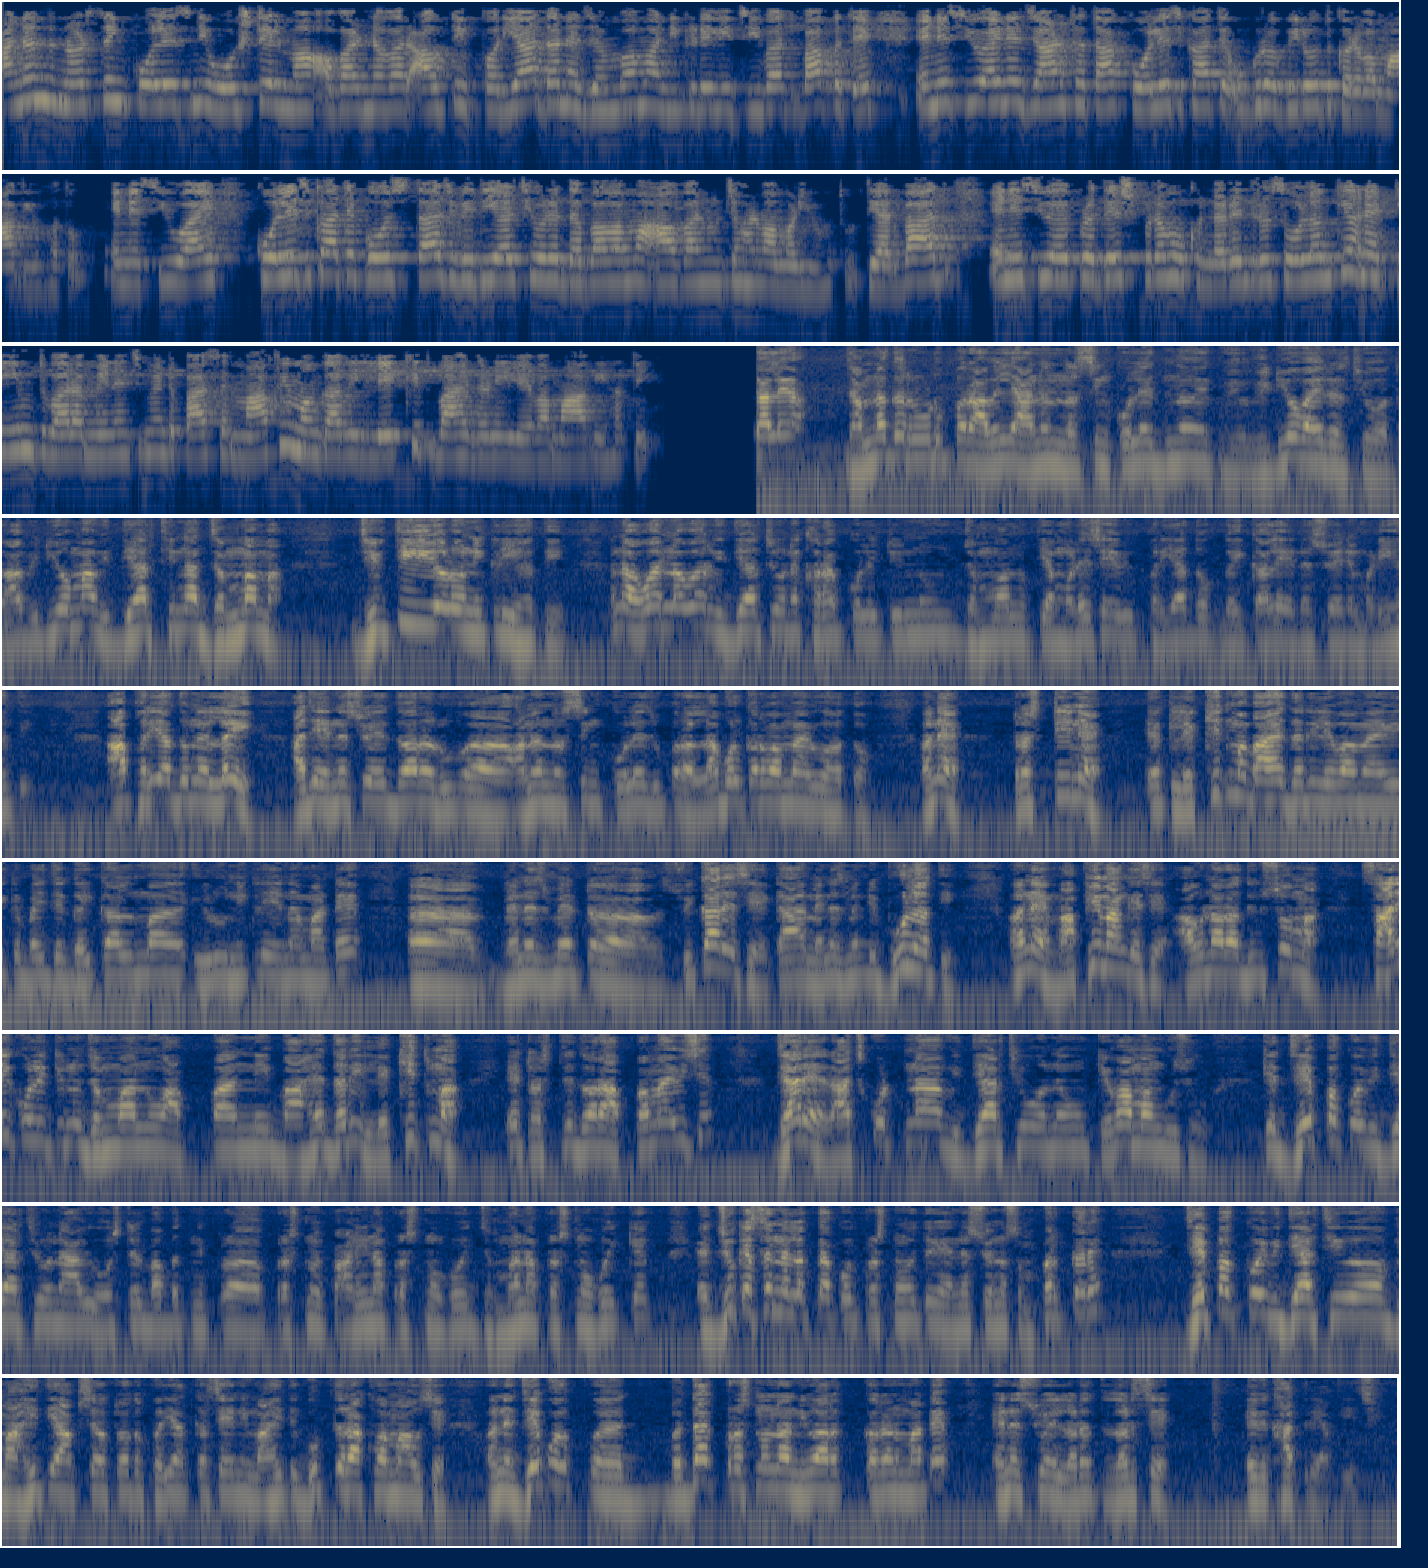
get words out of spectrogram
આનંદ nursing કોલેજની હોસ્ટેલમાં અવારનવાર આવતી ફરિયાદ અને જમવામાં નીકળેલી જીવાત બાબતે એનએસયુઆઈને જાણ થતાં કોલેજ ખાતે ઉગ્ર વિરોધ કરવામાં આવ્યો હતો. એનએસયુઆઈ કોલેજ ખાતે પહોંચતા જ વિદ્યાર્થીઓને દબાવવામાં આવવાનું જાણવા મળ્યું હતું. ત્યારબાદ એનએસયુઆઈ પ્રદેશ પ્રમુખ નરેન્દ્ર સોલંકી અને ટીમ દ્વારા મેનેજમેન્ટ પાસે માફી મંગાવી લેખિત બાંધણી લેવામાં આવી હતી. જામનગર રોડ ઉપર આવેલી આનંદ નર્સિંગ કોલેજનો એક વીડિયો વાયરલ થયો હતો. આ વિડીયોમાં વિદ્યાર્થીના જમવામાં જીવતી ઈયળો નીકળી હતી અને અવારનવાર વિદ્યાર્થીઓને ખરાબ ક્વોલિટીનું જમવાનું ત્યાં મળે છે એવી ફરિયાદો ગઈકાલે એનએસયુઆઈને મળી હતી. આ ફરિયાદોને લઈ આજે એનએસયુએ દ્વારા આનંદ નર્સિંગ કોલેજ ઉપર હલ્લાબોલ કરવામાં આવ્યો હતો અને ટ્રસ્ટીને એક લેખિતમાં બાહેધરી લેવામાં આવી કે ભાઈ જે ગઈકાલમાં ઈળું નીકળી એના માટે મેનેજમેન્ટ સ્વીકારે છે કે આ મેનેજમેન્ટની ભૂલ હતી અને માફી માંગે છે. આવનારા દિવસોમાં સારી ક્વોલિટીનું જમવાનું આપવાની બાહેધરી લેખિતમાં એ ટ્રસ્ટી દ્વારા આપવામાં આવી છે. જ્યારે રાજકોટના વિદ્યાર્થીઓને હું કહેવા માંગુ છું કે જે પણ કોઈ વિદ્યાર્થીઓને આવી હોસ્ટેલ બાબતની પ્રશ્નો પાણીના પ્રશ્નો હોય, જમવાના પ્રશ્નો હોય કે એજ્યુકેશનને લગતા કોઈ પ્રશ્નો હોય તો એ NSU સંપર્ક કરે. જે પણ કોઈ વિદ્યાર્થીઓ માહિતી આપશે અથવા તો ફરિયાદ કરશે, એની માહિતી ગુપ્ત રાખવામાં આવશે અને જે પણ બધા જ પ્રશ્નોના નિવારણ માટે એનએસયુઆઈ લડત લડશે એવી ખાતરી આપીએ છીએ.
